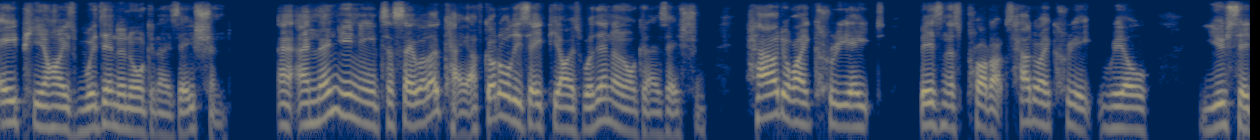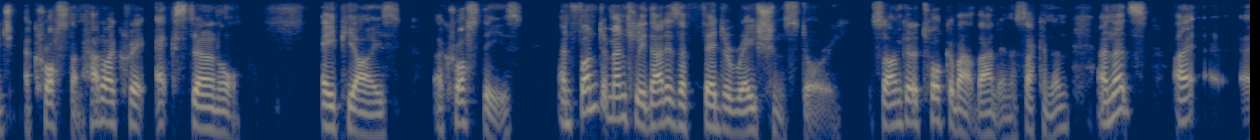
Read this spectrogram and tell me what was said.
APIs within an organization. And then you need to say, well, okay, I've got all these APIs within an organization. How do I create business products? How do I create real usage across them? How do I create external APIs across these? And fundamentally, that is a federation story. So I'm going to talk about that in a second. And, and that's I, uh,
